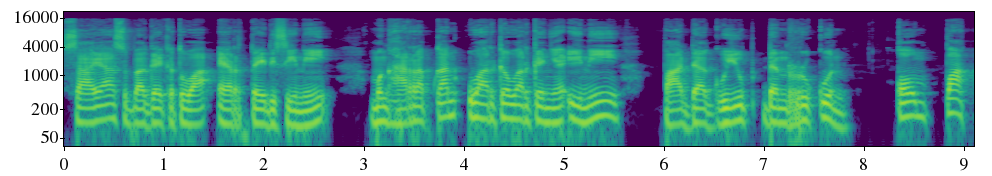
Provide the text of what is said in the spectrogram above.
Saya sebagai ketua RT di sini mengharapkan warga-warganya ini pada guyup dan rukun, kompak,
